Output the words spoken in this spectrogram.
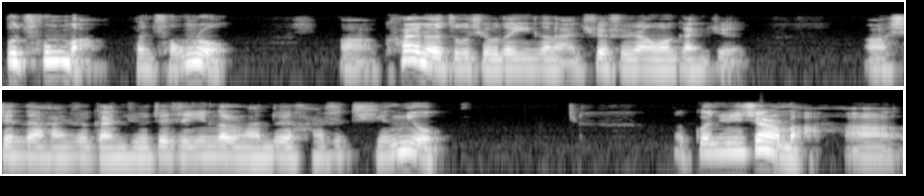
不匆忙，很从容，啊，快乐足球的英格兰确实让我感觉，啊，现在还是感觉这支英格兰队还是挺有。冠军相吧，啊，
